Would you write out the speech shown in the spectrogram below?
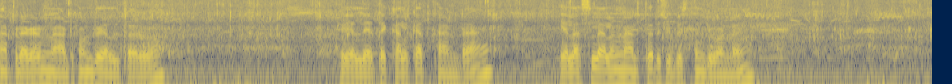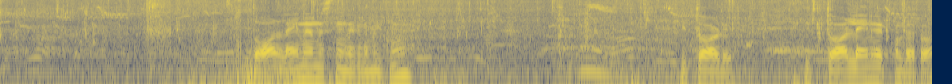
అక్కడక్కడ నాటుకుంటూ వెళ్తారు. వీళ్ళైతే కలకత్తా అంట. వీళ్ళు అసలు ఎలా నాటుతారో చూపిస్తాను చూడండి. తోడు లైన్ అనిపిస్తుంది ఇక్కడ మీకు? ఈ తోడు. ఈ తోడు లైన్ కట్టుకుంటారు.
